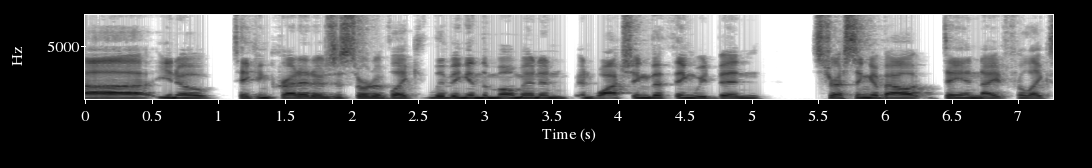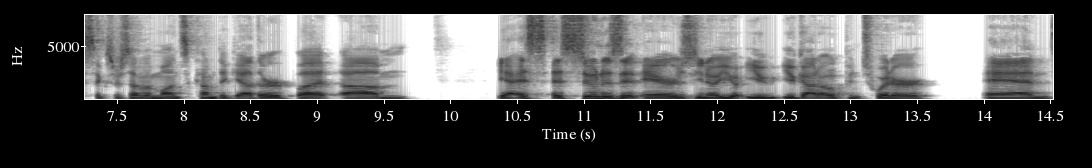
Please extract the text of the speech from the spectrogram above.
uh, you know, taking credit. It was just sort of like living in the moment and, and watching the thing we'd been stressing about day and night for like six or seven months come together. But um, yeah, as, as soon as it airs, you know, you you you got to open Twitter, and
